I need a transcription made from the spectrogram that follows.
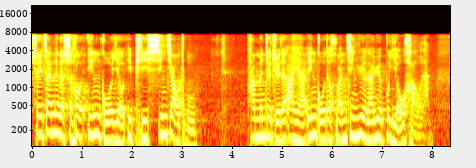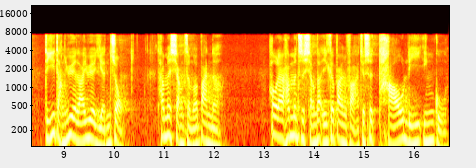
所以在那个时候，英国有一批新教徒，他们就觉得，哎呀，英国的环境越来越不友好了，抵挡越来越严重，他们想怎么办呢？后来他们只想到一个办法，就是逃离英国。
